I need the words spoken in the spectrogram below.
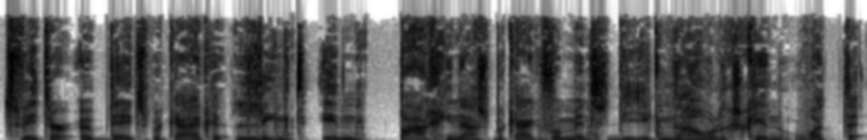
Twitter-updates bekijken, LinkedIn-pagina's bekijken van mensen die ik nauwelijks ken. What the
